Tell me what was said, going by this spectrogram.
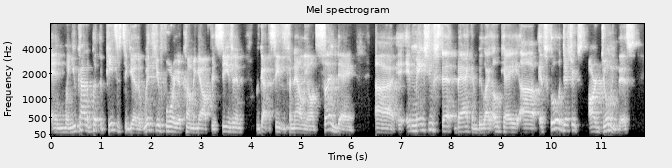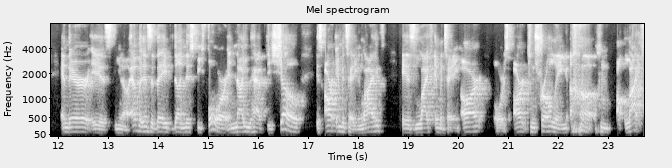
And when you kind of put the pieces together with Euphoria coming out this season, we've got the season finale on Sunday uh, it, it, makes you step back and be like, okay, uh, if school districts are doing this and there is, you know, evidence that they've done this before, and now you have the show, is art imitating life? Is life imitating art? Or is art controlling uh, life?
